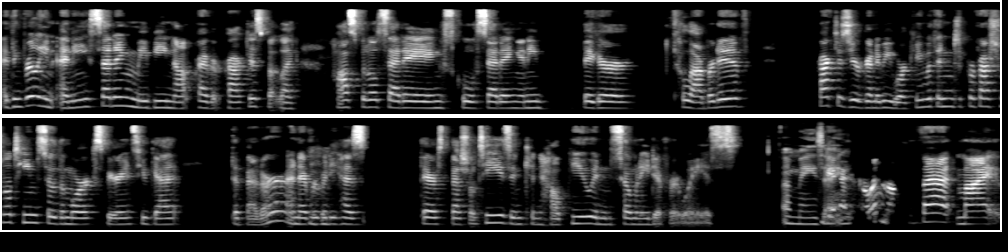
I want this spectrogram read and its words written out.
I think really in any setting maybe not private practice but like hospital setting school setting any bigger collaborative practice you're going to be working with an interprofessional team so the more experience you get the better and mm-hmm. everybody has their specialties and can help you in so many different ways. Amazing. Yeah, going off of that, my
